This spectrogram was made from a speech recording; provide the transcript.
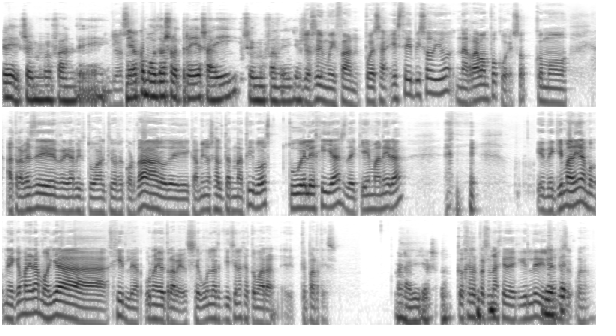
Sí, soy muy fan de. Yo soy... como dos o tres ahí, soy muy fan de ellos. Yo soy muy fan. Pues este episodio narraba un poco eso, como a través de realidad virtual, quiero recordar, o de caminos alternativos, tú elegías de qué manera. de qué manera, de qué manera moría Hitler una y otra vez, según las decisiones que tomaran. Eh, te partes. Maravilloso. Coges el personaje de Hitler y le haces. Bueno,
